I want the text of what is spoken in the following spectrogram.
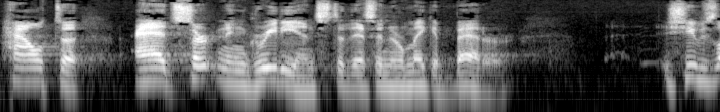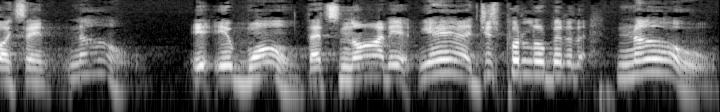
how to add certain ingredients to this and it'll make it better. She was like saying, No, it, it won't. That's not it. Yeah, just put a little bit of that. No.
